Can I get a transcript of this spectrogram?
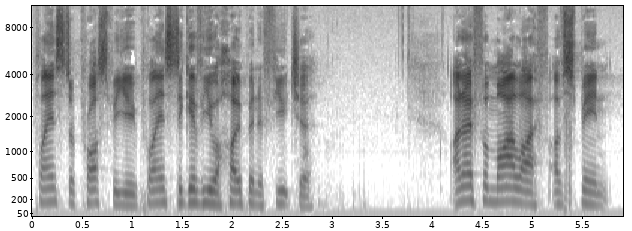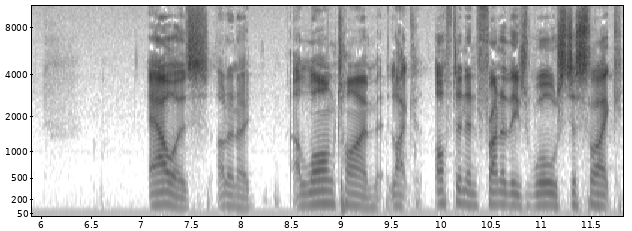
plans to prosper you, plans to give you a hope and a future. I know for my life, I've spent hours, I don't know, a long time, like often in front of these walls, just like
